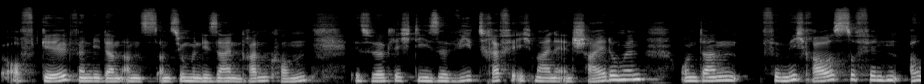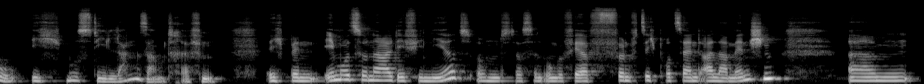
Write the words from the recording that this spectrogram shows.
oft gilt, wenn die dann ans, ans Human Design drankommen, ist wirklich diese, wie treffe ich meine Entscheidungen und dann für mich rauszufinden, oh, ich muss die langsam treffen. Ich bin emotional definiert und das sind ungefähr 50 Prozent aller Menschen. Ähm,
